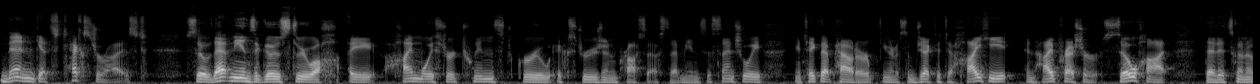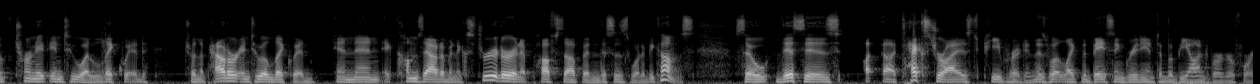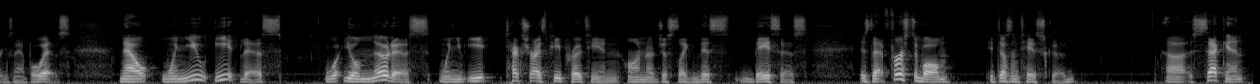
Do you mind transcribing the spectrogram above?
then gets texturized. So that means it goes through a high moisture twin screw extrusion process. That means essentially to take that powder, you're going to subject it to high heat and high pressure, so hot that it's going to turn it into a liquid, turn the powder into a liquid, and then it comes out of an extruder and it puffs up, and this is what it becomes. So this is a, a texturized pea protein. This is what like the base ingredient of a Beyond Burger, for example, is. Now, when you eat this, what you'll notice when you eat texturized pea protein on a, just like this basis is that first of all, it doesn't taste good. Uh, second,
